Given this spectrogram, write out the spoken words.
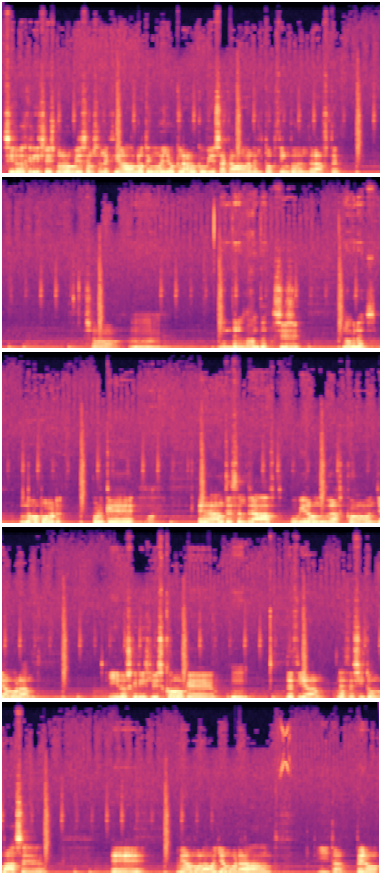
si los Grizzlies no lo hubiesen seleccionado, no tengo yo claro que hubiese acabado en el top 5 del draft. ¿eh? Eso... Mm, interesante. Sí, sí. ¿No crees? No, por, porque en- antes del draft hubieron dudas con Jamorant. Y los Grizzlies como que Mm, decían, necesito un base, eh, me ha molado Jamorant y tal. Pero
